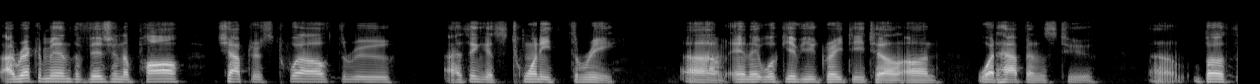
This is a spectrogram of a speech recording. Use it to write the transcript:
I recommend the vision of Paul, chapters 12 through I think it's 23. Um, and it will give you great detail on what happens to um, both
